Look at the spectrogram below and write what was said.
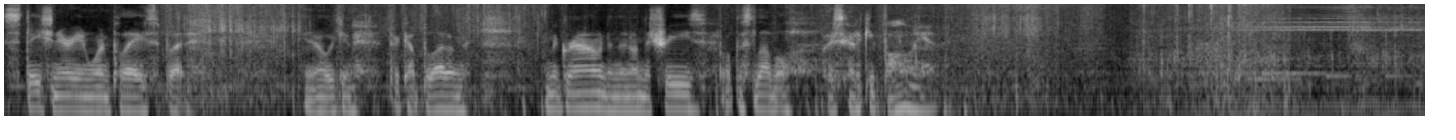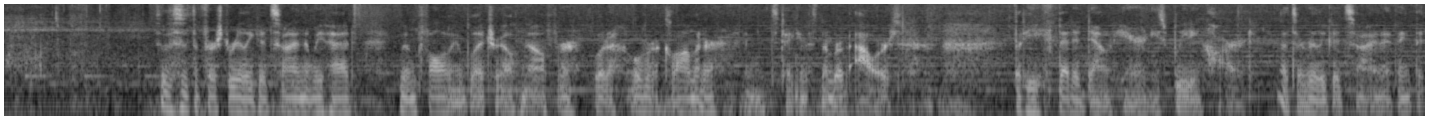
stationary in one place, but you know, we can pick up blood on, on the ground and then on the trees about this level. We just gotta keep following it. So this is the first really good sign that we've had. Been following a blood trail now for what over a kilometer, and it's taken us a number of hours. But he bedded down here and he's bleeding hard. That's a really good sign. I think that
